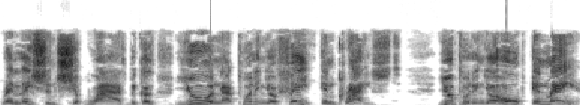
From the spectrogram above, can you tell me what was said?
relationship wise because you are not putting your faith in Christ. You're putting your hope in man.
